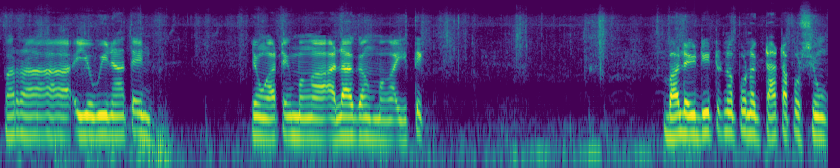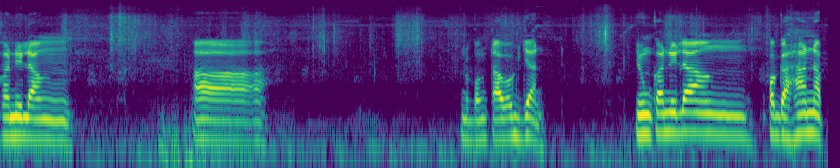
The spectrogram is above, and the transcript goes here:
para iuwi natin yung ating mga alagang mga itik. Bali dito na po nagtatapos yung kanilang ah ano bang tawag dyan? Yung kanilang paghahanap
